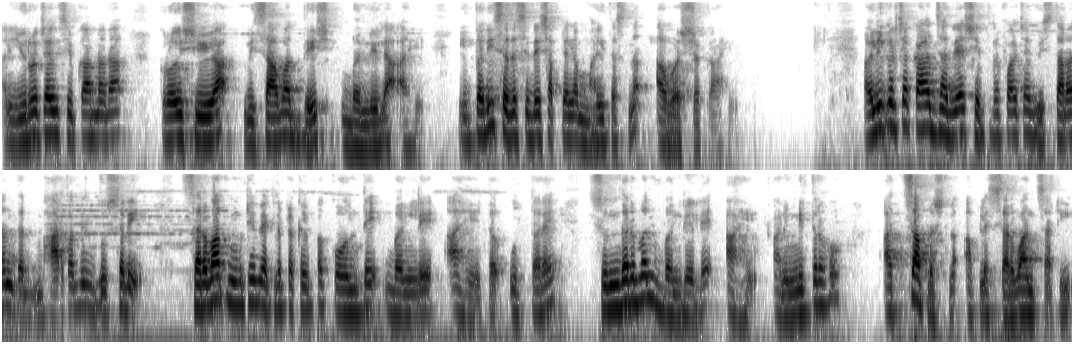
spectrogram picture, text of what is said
आणि युरोच्या स्वीकारणारा क्रोएशिया विसावा देश बनलेला आहे. इतरही सदस्य देश आपल्याला माहीत असणं आवश्यक आहे. अलीकडच्या काळात झालेल्या क्षेत्रफळाच्या विस्तारानंतर भारतातील दुसरे सर्वात मोठे व्याघ्र प्रकल्प कोणते बनले आहे? तर उत्तर आहे सुंदरबन बनलेले आहे. आणि मित्र हो आजचा प्रश्न आपल्या सर्वांसाठी.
